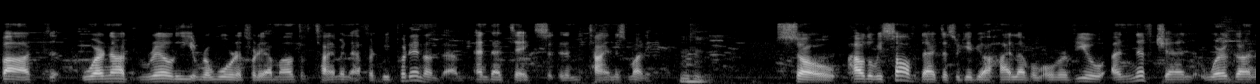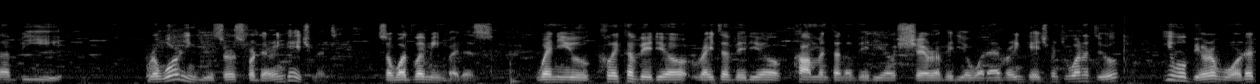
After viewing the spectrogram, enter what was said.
but we're not really rewarded for the amount of time and effort we put in on them. And that takes and time is money. Mhm. So how do we solve that? Just to give you a high level overview, on Niftgen, we're gonna be rewarding users for their engagement. So what do I mean by this? When you click a video, rate a video, comment on a video, share a video, whatever engagement you want to do, you will be rewarded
